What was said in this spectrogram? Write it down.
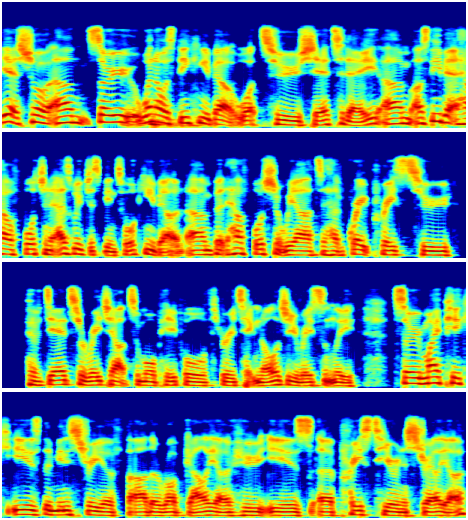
Yeah, sure. Um, so when I was thinking about what to share today, um, I was thinking about how fortunate, as we've just been talking about, um, but how fortunate we are to have great priests who have dared to reach out to more people through technology recently. So, my pick is the ministry of Father Rob Galea, who is a priest here in Australia.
